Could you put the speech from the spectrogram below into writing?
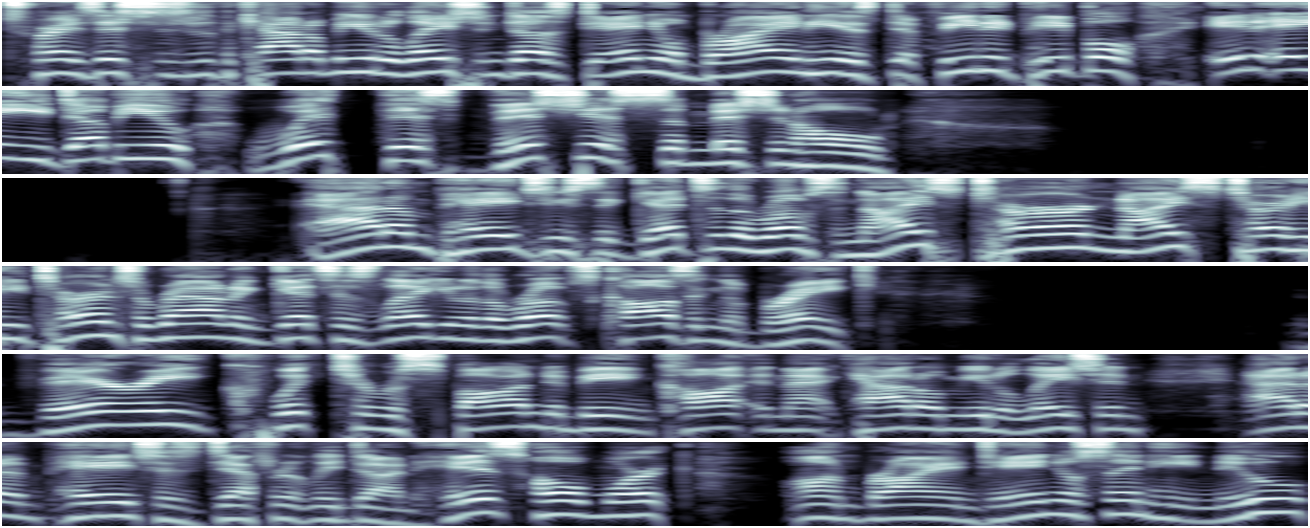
transitions to the cattle mutilation does Daniel Bryan. He has defeated people in AEW with this vicious submission hold. Adam Page needs to get to the ropes. Nice turn, nice turn. He turns around and gets his leg into the ropes, causing the break. Very quick to respond to being caught in that cattle mutilation. Adam Page has definitely done his homework on Bryan Danielson. He knew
